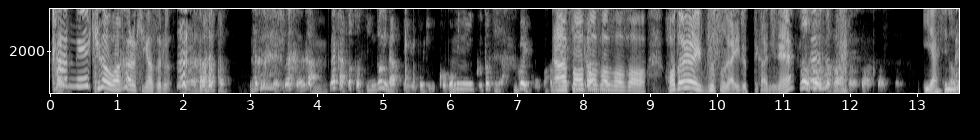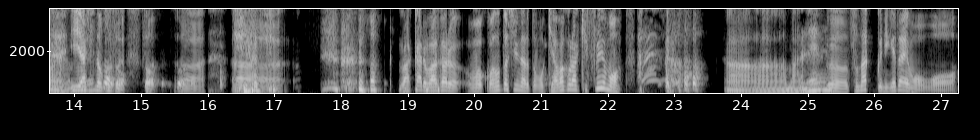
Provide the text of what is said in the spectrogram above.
かんねえけどわかる気がする。なんか、なんか、なんか、ちょっとしんどいなっていう時に、子供に行く時がすごいこう。あ、そうそうそうそうそう。程よいブスがいるって感じね。そうそうそうそうそうそうう癒しの場合、ね。癒しのブス。そうそうそう。わかるわかる。もうこの年になるともうキャバクラきついもん。ああ、まあね。ん。うん、スナック逃げたいもん、も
